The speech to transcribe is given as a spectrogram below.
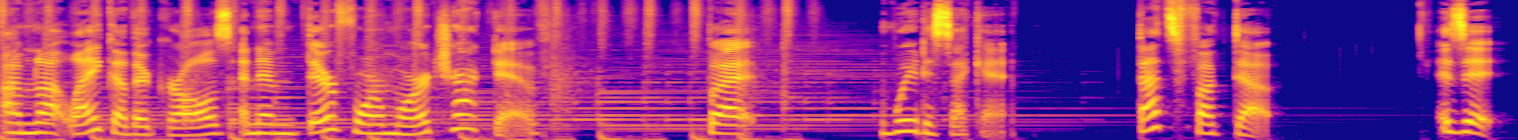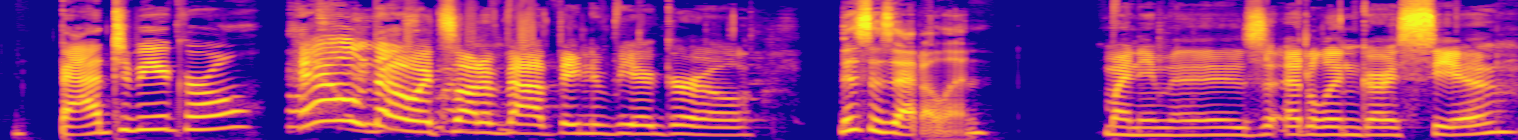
I'm not like other girls and am therefore more attractive. But wait a second. That's fucked up. Is it bad to be a girl? Hell no, it's not a bad thing to be a girl. This is Edelyn. My name is Edelyn Garcia.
